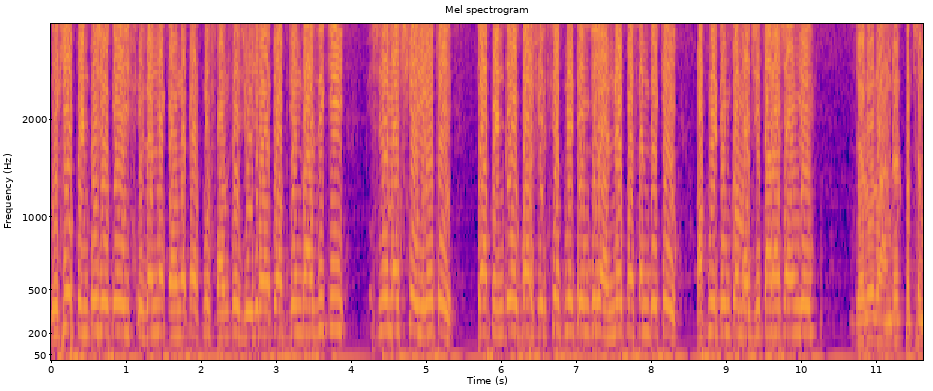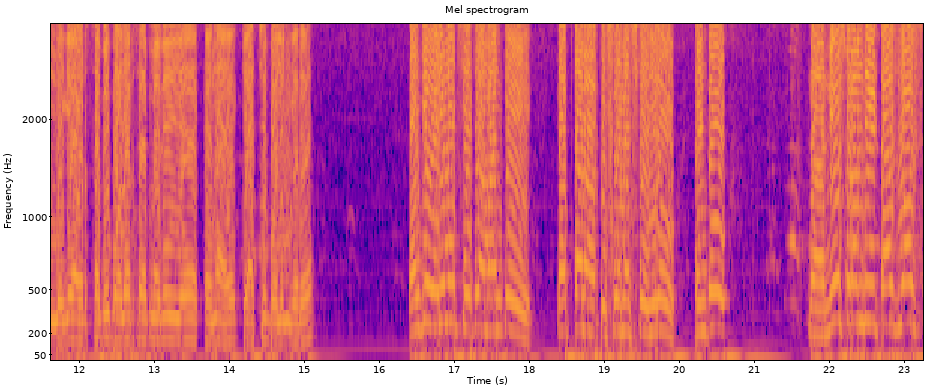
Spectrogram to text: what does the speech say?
देखिए पिंटू जो कि इस सीज़न में कहीं ना कहीं अपनी फॉर्म से जूझ रहे थे अब गेंदबाजी की पिछले मैच के हीरो थे। क्या पिंटू एक बार फिर से अपनी टीम के लिए हंड्रेड परसेंट देके अपनी टीम को मैच जिताना चाहेंगे? ज़रूर हंड्रेड परसेंट देंगे। और सभी बॉलर से मेरी ये कहना है कि अच्छी बॉलिंग करे। थैंक यू वेरी मच ये थे अमान के कैप्टन और पिछले मैच के hero Pintu news from the toss box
